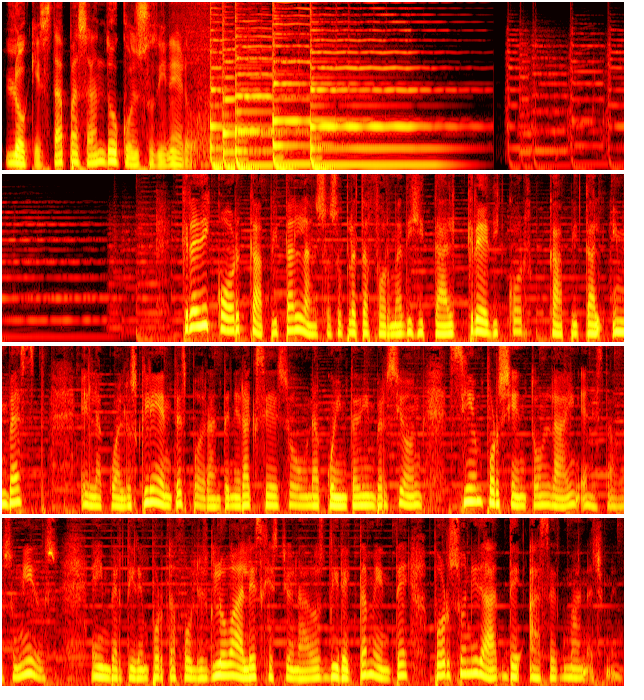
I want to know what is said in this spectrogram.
Lo que está pasando con su dinero. Credicor Capital lanzó su plataforma digital Credicor Capital Invest, en la cual los clientes podrán tener acceso a una cuenta de inversión 100% online en Estados Unidos e invertir en portafolios globales gestionados directamente por su unidad de Asset Management.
